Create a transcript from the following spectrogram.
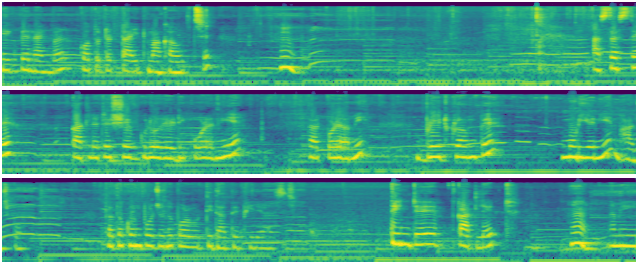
দেখবেন একবার কতটা টাইট মাখা হচ্ছে। হুম। আস্তে আস্তে কাটলেটের শেপগুলো রেডি করে নিয়ে, তারপরে আমি ব্রেড ক্রাম্পে মুড়িয়ে নিয়ে ভাজবো। ততক্ষণ পর্যন্ত পরবর্তী ধাপে ফিরে আসছি। তিনটে কাটলেট হ্যাঁ আমি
